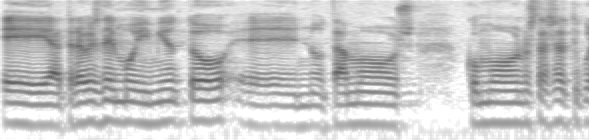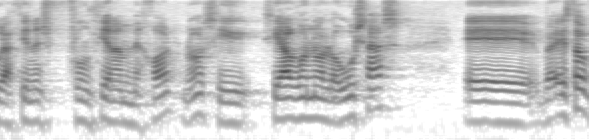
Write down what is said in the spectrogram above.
Eh, a través del movimiento eh, notamos cómo nuestras articulaciones funcionan mejor. ¿no? Si, si algo no lo usas, eh, esto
